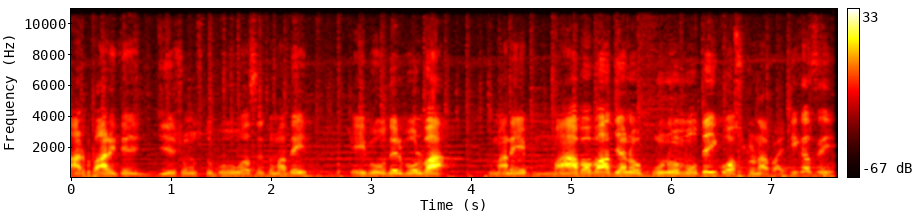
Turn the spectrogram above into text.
আর বাড়িতে যে সমস্ত বউ আছে তোমাদের এই বউদের বলবা মানে মা বাবা যেন কোনো মতেই কষ্ট না পায় ঠিক আছে?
